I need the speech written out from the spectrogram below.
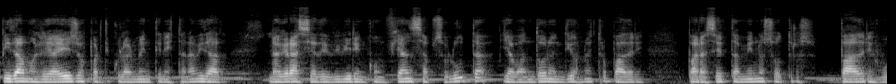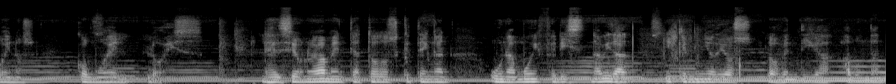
Pidámosle a ellos, particularmente en esta Navidad, la gracia de vivir en confianza absoluta y abandono en Dios nuestro Padre, para ser también nosotros padres buenos como Él lo es. Les deseo nuevamente a todos que tengan una muy feliz Navidad y que el Niño Dios los bendiga abundantemente.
